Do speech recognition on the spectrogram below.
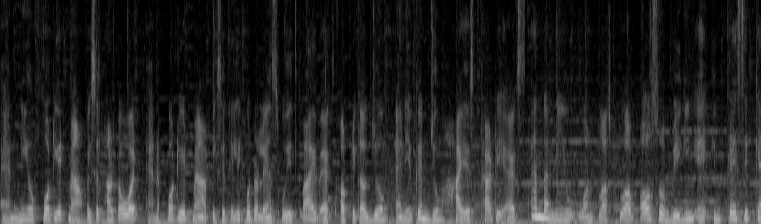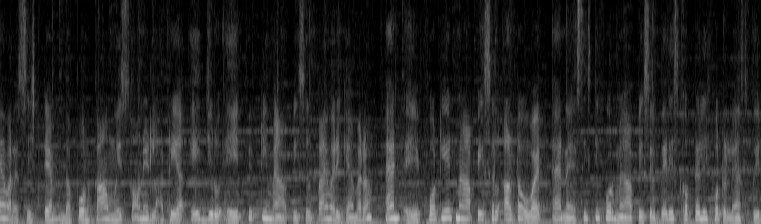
and Neo 48 megapixel ultra wide and 48 megapixel telephoto lens with 5x optical zoom and you can zoom highest 30x and the new OnePlus 12 also bringing a impressive camera system. The phone comes with Sony LYTIA 808 50 megapixel primary camera and a 48 megapixel ultra wide and a 64 megapixel periscope telephoto lens with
